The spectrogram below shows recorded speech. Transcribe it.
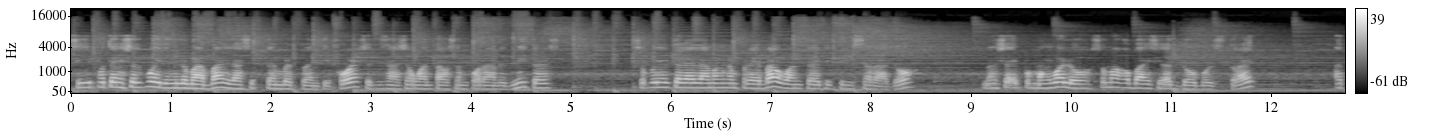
Si Potential po, iling lumaban last September 24 sa distansyang 1,400 meters. So po nagtala lamang ng preba, 133 sarado. Nang siya ay pumangwalo, sumakabayan sila double strike. At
